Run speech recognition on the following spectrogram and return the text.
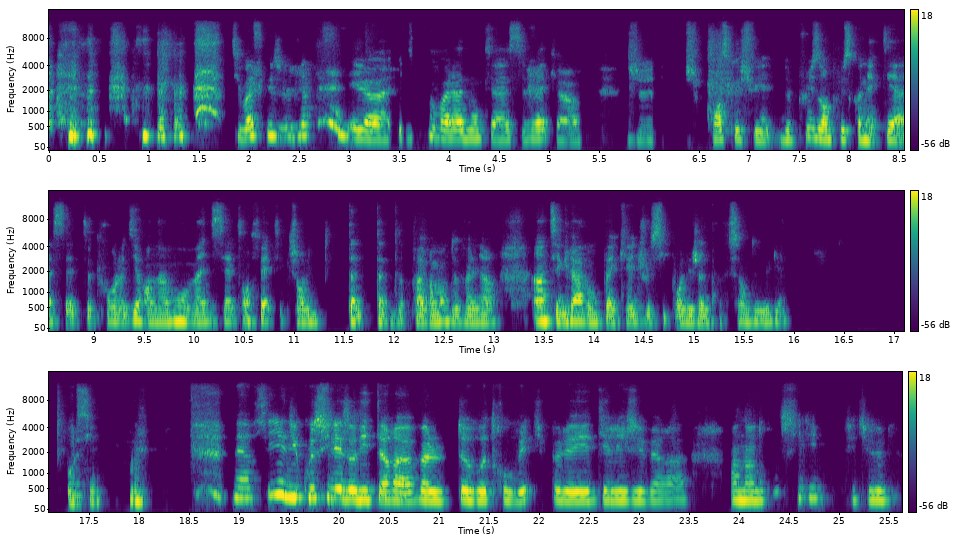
tu vois ce que je veux dire? Et, euh, voilà, donc euh, c'est vrai que je, je pense que je suis de plus en plus connectée à cette, pour le dire en un mot, au mindset en fait, et que j'ai envie vraiment de venir intégrer à mon package aussi pour les jeunes professeurs de yoga. Aussi. Merci. Et du coup, si les auditeurs euh, veulent te retrouver, tu peux les diriger vers euh, un endroit si, si tu veux bien.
